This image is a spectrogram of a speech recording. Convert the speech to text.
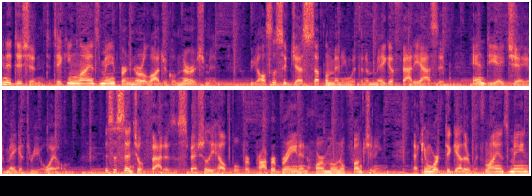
In addition to taking lion's mane for neurological nourishment, we also suggest supplementing with an omega fatty acid and DHA omega-3 oil. This essential fat is especially helpful for proper brain and hormonal functioning that can work together with lion's mane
